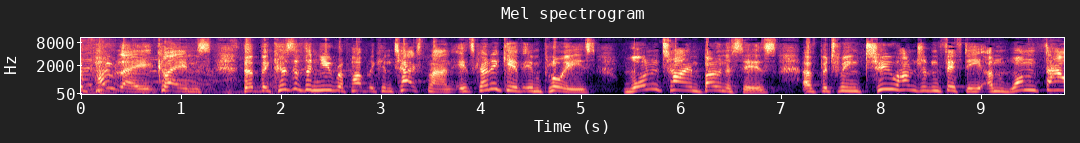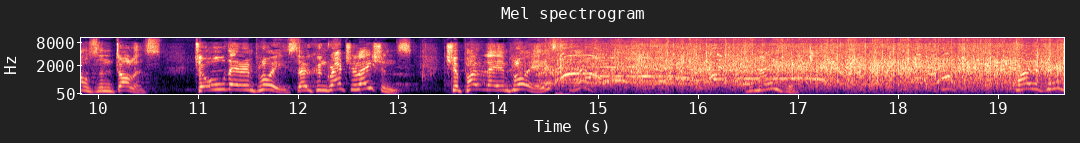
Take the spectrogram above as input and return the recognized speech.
Chipotle claims that because of the new Republican tax plan, it's going to give employees one-time bonuses of between 250 and $1,000 to all their employees. So congratulations, Chipotle employees. Yeah. Amazing. Quite a thing.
